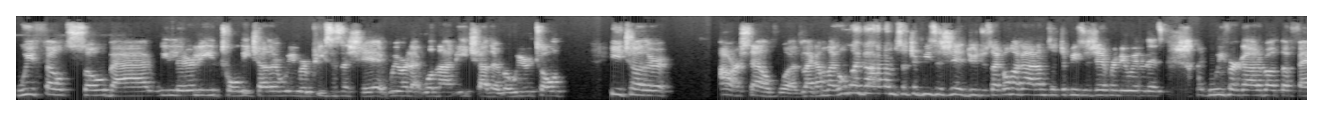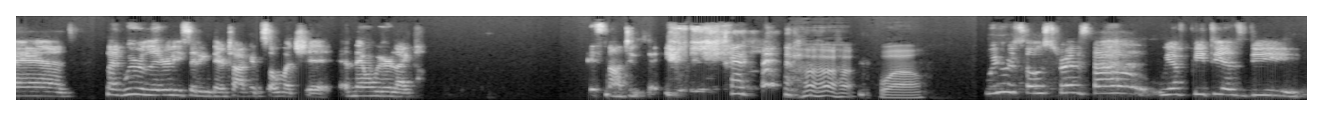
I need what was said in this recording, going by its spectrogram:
We felt so bad. We literally told each other we were pieces of shit. We were like, well, not each other, but we were told each other ourselves was. Like, I'm like, oh my God, I'm such a piece of shit. Dude, just like, oh my God, I'm such a piece of shit for doing this. Like, we forgot about the fans. Like, we were literally sitting there talking so much shit. And then we were like, it's not Tuesday. wow. we were so stressed out. We have PTSD.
